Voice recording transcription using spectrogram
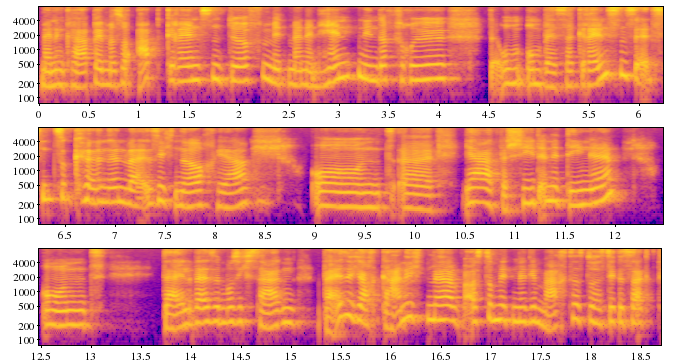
meinen Körper immer so abgrenzen dürfen mit meinen Händen in der Früh, um, um besser Grenzen setzen zu können, weiß ich noch, ja. Und äh, ja, verschiedene Dinge. Und teilweise muss ich sagen, weiß ich auch gar nicht mehr, was du mit mir gemacht hast. Du hast ja gesagt,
